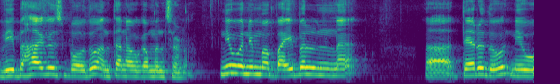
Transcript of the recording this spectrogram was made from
ವಿಭಾಗಿಸ್ಬೋದು ಅಂತ ನಾವು ಗಮನಿಸೋಣ. ನೀವು ನಿಮ್ಮ ಬೈಬಲ್ನ ಆ, ತೆರೆದು ನೀವು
